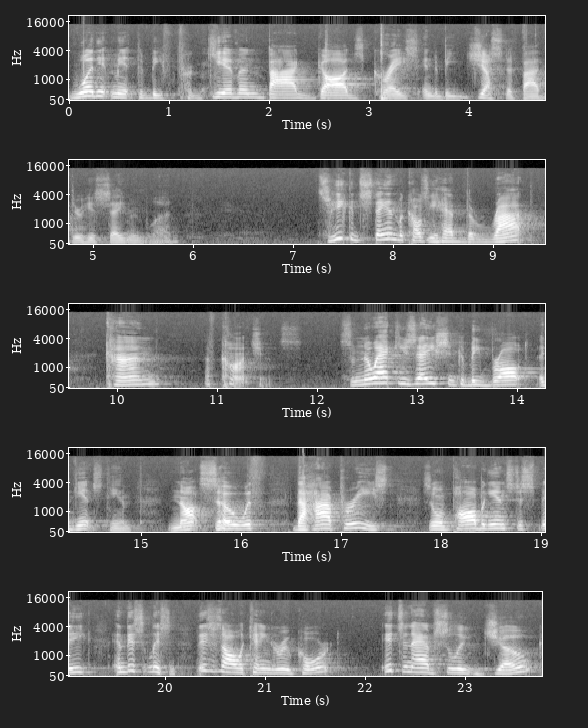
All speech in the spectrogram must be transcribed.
what it meant to be forgiven by God's grace and to be justified through his saving blood. So he could stand because he had the right kind of conscience. So no accusation could be brought against him. Not so with the high priest. So when Paul begins to speak, and this, listen, this is all a kangaroo court. It's an absolute joke.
